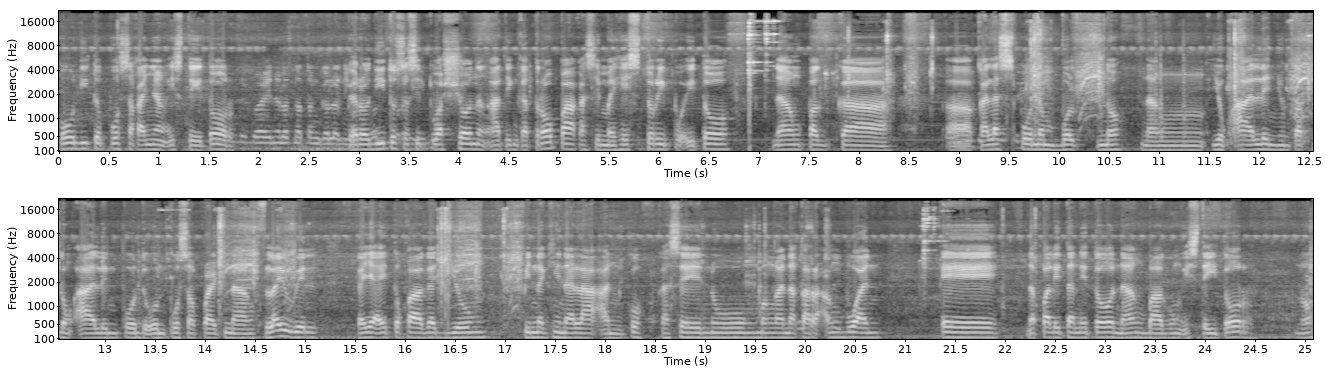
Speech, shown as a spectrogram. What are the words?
o dito po sa kanyang stator. Pero dito sa sitwasyon ng ating katropa kasi may history po ito ng pagka ah, kalas po ng bolt no ng yung allen yung tatlong allen po doon po sa part ng flywheel. Kaya ito kagad yung pinaghinalaan ko. Kasi nung mga nakaraang buwan eh napalitan ito ng bagong stator no?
